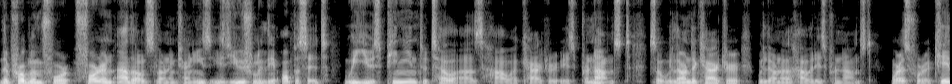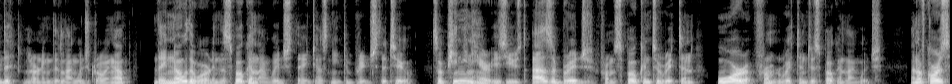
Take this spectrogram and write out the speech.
The problem for foreign adults learning Chinese is usually the opposite. We use pinyin to tell us how a character is pronounced. So we learn the character, we learn how it is pronounced. Whereas for a kid learning the language growing up, they know the word in the spoken language, they just need to bridge the two. So pinyin here is used as a bridge from spoken to written or from written to spoken language. And of course,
